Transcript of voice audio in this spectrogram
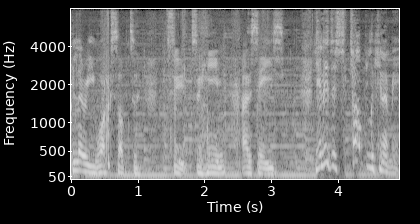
Hillary walks up to to, to him and says. You need to stop looking at me.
